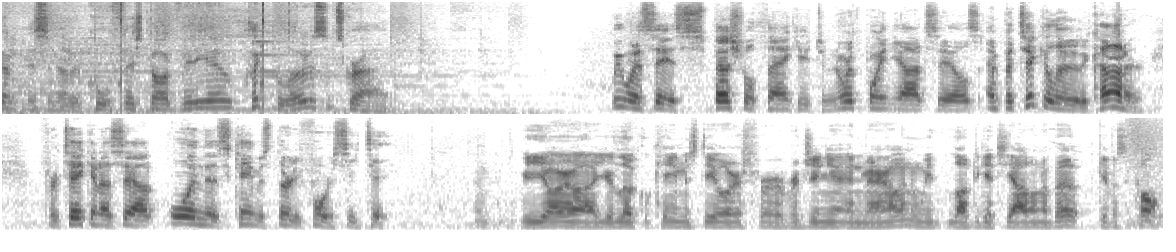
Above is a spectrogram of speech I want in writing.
Don't miss another cool Fish Talk video. Click below to subscribe. We want to say a special thank you to North Point Yacht Sales, and particularly to Connor, for taking us out on this Caymas 34 CT. We are uh, your local Caymas dealers for Virginia and Maryland, and we'd love to get you out on a boat. Give us a call.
